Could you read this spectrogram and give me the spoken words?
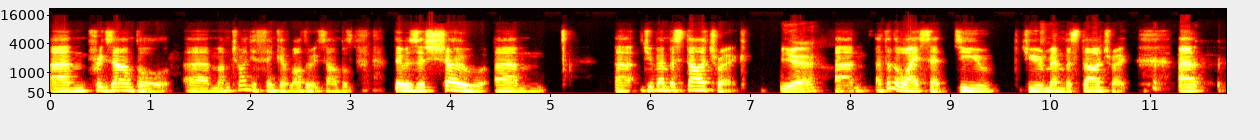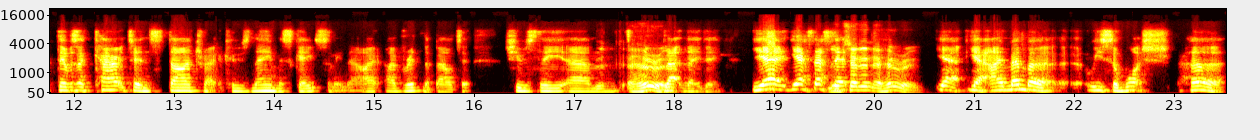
Um, for example, um, I'm trying to think of other examples. There was a show um, uh, do you remember Star Trek? Yeah. Um, I don't know why I said, do you do you remember Star Trek? Uh, there was a character in Star Trek whose name escapes me now. I, have written about it. She was the um, Uhura. black lady. Yeah, yes, that's it. Lieutenant Uhura. Yeah, yeah. I remember we used to watch her,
